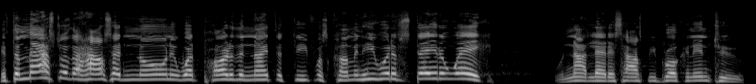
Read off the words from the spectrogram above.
if the master of the house had known in what part of the night the thief was coming, he would have stayed awake, would not let his house be broken into.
